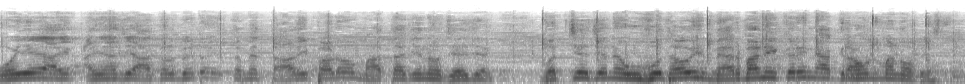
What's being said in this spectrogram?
કોઈએ અહીંયા જે આગળ બેઠો તમે તાળી પાડો, માતાજીનો જે જે વચ્ચે જેને ઊભું થવું એ મહેરબાની કરીને આ ગ્રાઉન્ડમાં ન બેસતા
